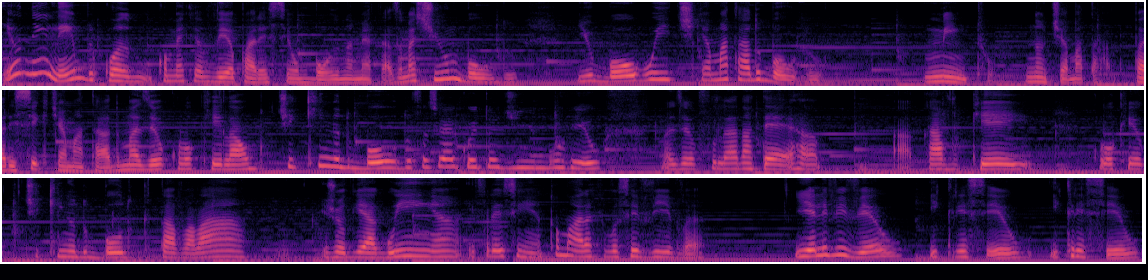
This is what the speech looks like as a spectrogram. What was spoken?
eu nem lembro quando, como é que veio aparecer um boldo na minha casa, mas tinha um boldo. E o boldo tinha matado o boldo. Minto, não tinha matado. Parecia que tinha matado, mas eu coloquei lá um tiquinho do boldo. Falei assim, ai, coitadinho, morreu. Mas eu fui lá na terra, cavuquei, coloquei o tiquinho do boldo que estava lá, joguei aguinha e falei assim: tomara que você viva. E ele viveu e cresceu e cresceu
